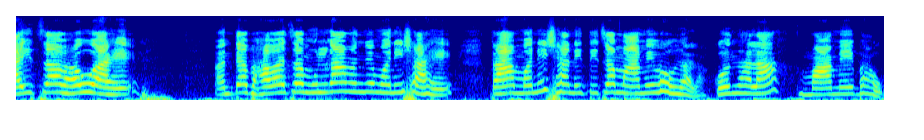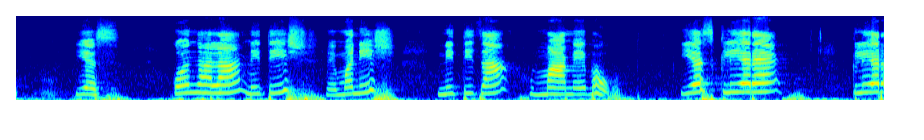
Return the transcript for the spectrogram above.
आईचा भाऊ आहे आणि त्या भावाचा मुलगा म्हणजे मनीष आहे. तर हा मनीष हा नीतीचा मामे भाऊ झाला. कोण झाला? मामे भाऊ. यस कोण झाला? नितीश मनीष नीतीचा मामे भाऊ. यस क्लिअर आहे? क्लिअर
